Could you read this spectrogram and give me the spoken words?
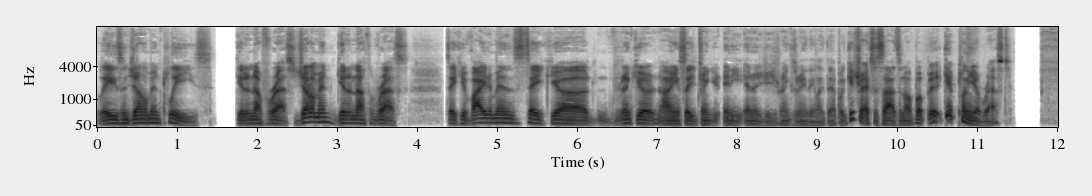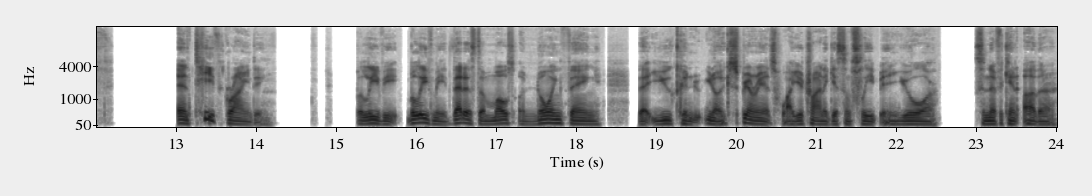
Ladies and gentlemen, please get enough rest. Gentlemen, get enough rest. Take your vitamins, take your drink your I ain't say drink any energy drinks or anything like that, but get your exercise and all, but, get plenty of rest. And teeth grinding. Believe me, believe me, that is the most annoying thing that you can, you know, experience while you're trying to get some sleep and your significant other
